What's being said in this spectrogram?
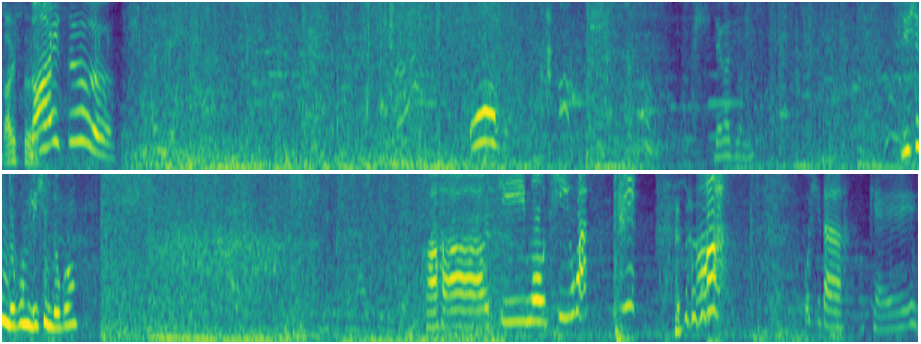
나이스. 나이스! 오! 아이씨, 내가 죽었네 리신 노궁 리신 노궁 하하 티모티 확짓 아 꽃이다. 오케이.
